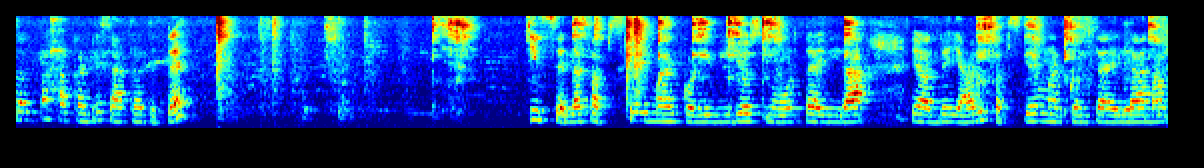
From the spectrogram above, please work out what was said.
ಸ್ವಲ್ಪ ಹಾಕೊಂಡ್ರೆ ಸಾಕಾಗುತ್ತೆ. ಪ್ಲೀಸ್ ಎಲ್ಲ ಸಬ್ಸ್ಕ್ರೈಬ್ ಮಾಡ್ಕೊಳ್ಳಿ ವೀಡಿಯೋಸ್ ನೋಡ್ತಾ ಇದ್ದೀರಾ? ಆದರೆ ಯಾರೂ ಸಬ್ಸ್ಕ್ರೈಬ್ ಮಾಡ್ಕೊತಾ ಇಲ್ಲ. ನಾವು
